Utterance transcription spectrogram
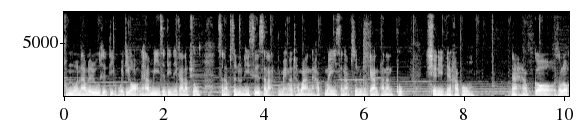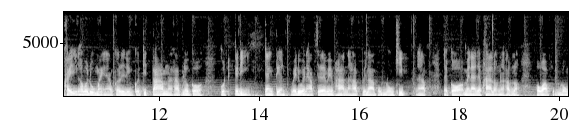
คำนวณนะครับและดูสถิติหวยที่ออกนะครับ มีสถิติในการรับชม สนับสนุนให้ซื้อสลากกินแบ่งรัฐบาลนะครับ ไม่สนับสนุนการพนันทุกชนิดนะครับผมนะครับก็สำหรับใครที่เข้ามาดูใหม่นะครับ ก็อย่าลืมกดติดตามนะครับ แล้วก็กดกระดิ่งแจ้งเตือนไว้ด้วยนะครับ จะได้ไม่พลาดนะครับ เวลาผมลงคลิปนะครับ แต่ก็ไม่น่าจะพลาดหรอกนะครับเนาะเพราะว่าผมลง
